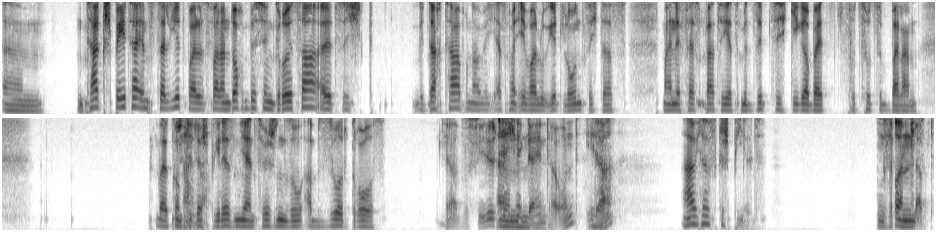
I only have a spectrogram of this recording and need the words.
ähm, einen Tag später installiert, weil es war dann doch ein bisschen größer, als ich gedacht habe. Und da habe ich erstmal evaluiert, lohnt sich das, meine Festplatte jetzt mit 70 Gigabyte zu- zuzuballern. Weil Computerspiele sind ja inzwischen so absurd groß. Ja, so viel Technik Ähm, dahinter. Und? ja. Ja. habe ich das gespielt. Und es hat Und, geklappt.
